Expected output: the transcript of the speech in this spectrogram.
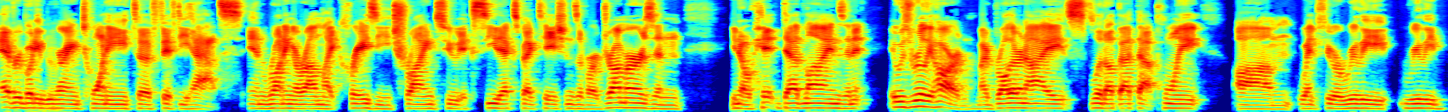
everybody wearing 20 to 50 hats and running around like crazy trying to exceed expectations of our drummers and you know hit deadlines and it it was really hard. My brother and i split up at that point um, went through a really really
